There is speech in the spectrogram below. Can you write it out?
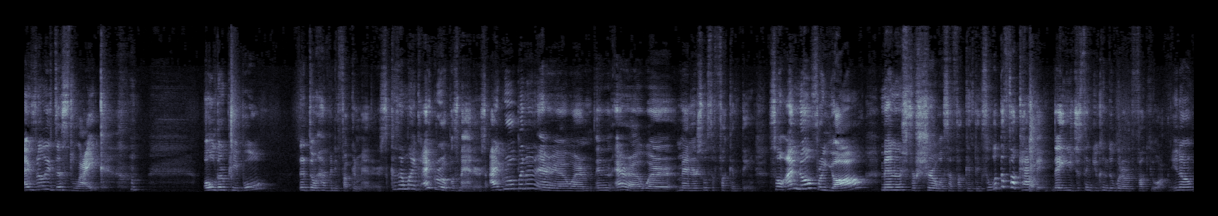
I really dislike older people that don't have any fucking manners. Cause I'm like, I grew up with manners. I grew up in an area where, in an era where manners was a fucking thing. So I know for y'all, manners for sure was a fucking thing. So what the fuck happened that you just think you can do whatever the fuck you want, you know?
